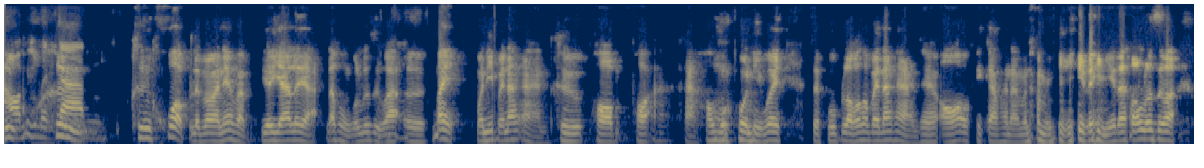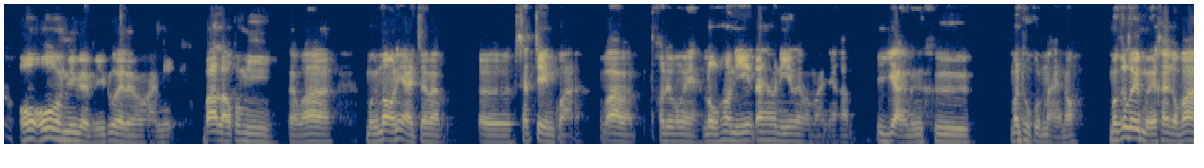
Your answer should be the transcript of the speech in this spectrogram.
ลูกอ๋อมีเหมือนครึ่งกัน ครึ่งควบอะไรประมาณเนี้ยแบบเยอะแยะเลยอะแล้วผมก็รู้สึกว่าอืมเออไม่วันนี้ไปนั่งอ่าน คือพอพอหาข้อมูลพวกนี้เว้ยเสร็จปุ๊บเราก็ต้องไปนั่งอ่านใช่ไหมอ๋อโอเคการพนันมันทำอย่างนี้อะไรอย่างนี้แล้วเขารู้สึกว่าโอ้โอ้มันมีแบบนี้ด้วยอะไรประมาณนี้ บ้านเราก็มี แต่ว่าเมืองนอกนี่อาจจะแบบเออชัดเจนกว่า ว่าแบบเขาเรียกว่าไงลงเท่านี้ได้เท่านี้อะไรประมาณเนี้ยครับ อีกอย่างหนึ่งคือมันถูกกฎหมายเนาะมันก็เลยเหมือนคล้ายกับว่า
